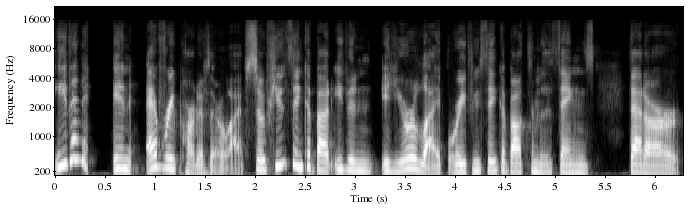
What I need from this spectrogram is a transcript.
even in every part of their life. So if you think about even in your life, or if you think about some of the things that are,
